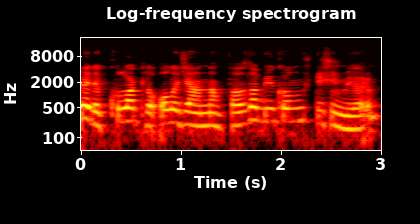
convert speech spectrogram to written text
Ve de kulaklı olacağından fazla büyük olmuş düşünmüyorum.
